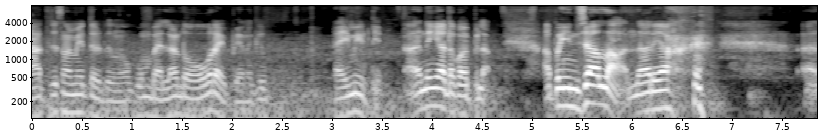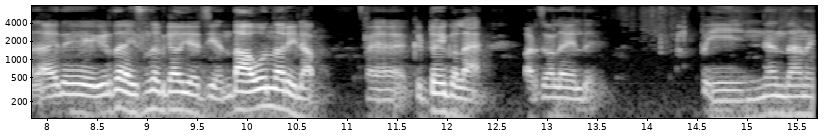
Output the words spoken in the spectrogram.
രാത്രി സമയത്ത് എടുത്തു. നോക്കുമ്പോൾ എല്ലാണ്ട് ഓവറായിപ്പോയി എനിക്ക് ടൈം കിട്ടി. അതെന്തെങ്കിലും കേട്ടോ കുഴപ്പമില്ല അപ്പോൾ ഇൻഷാല്ല എന്താ പറയുക അതായത് ഇവിടുത്തെ ലൈസൻസ് എടുക്കാൻ വിചാരിച്ചു എന്താവുമെന്ന് അറിയില്ല. കിട്ടുമായിക്കോളേ പഠിച്ചു നല്ല വലുത്. പിന്നെന്താണ്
